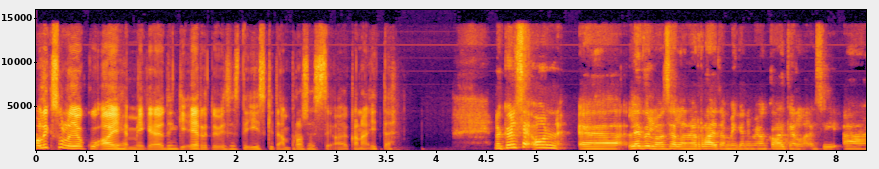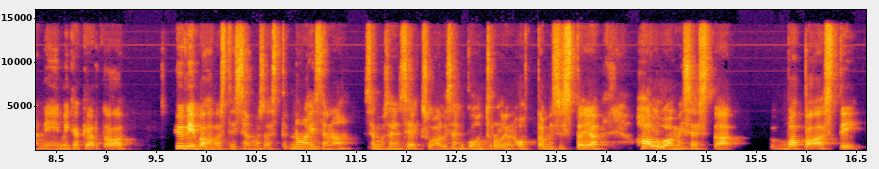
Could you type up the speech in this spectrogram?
Oliko sulla joku aihe, mikä jotenkin erityisesti iski tämän prosessin aikana itse? No kyllä se on, äh, levyllä on sellainen raita, mikä nimi on kaikenlaisia ääniä, mikä kertoo hyvin vahvasti semmoisesta naisena, semmoisen seksuaalisen kontrollin ottamisesta ja haluamisesta vapaasti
